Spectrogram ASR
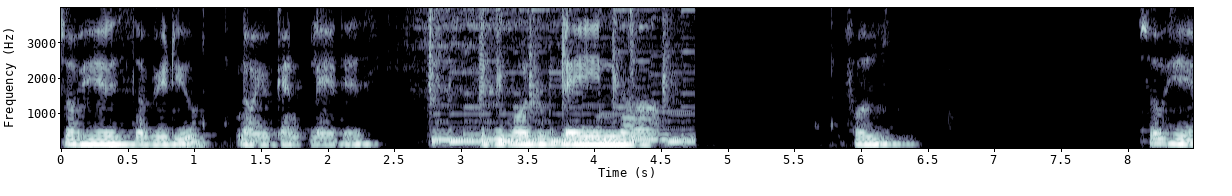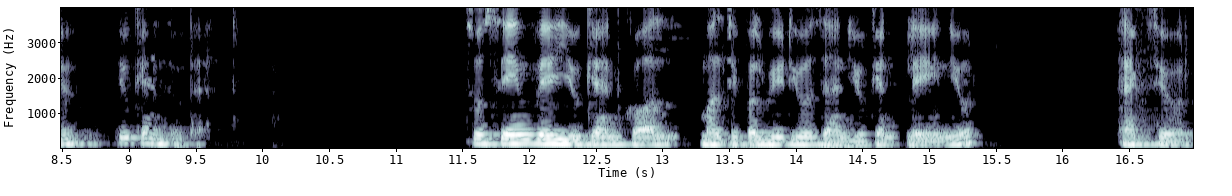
so here is the video. Now you can play this. If you want to play in uh, full. So here you can do that. So same way you can call multiple videos and you can play in your Axure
